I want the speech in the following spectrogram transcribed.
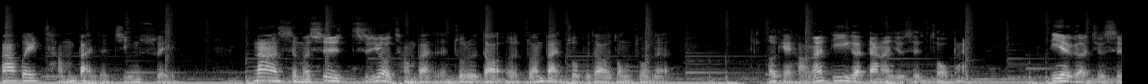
发挥长板的精髓。那什么是只有长板能做得到，而短板做不到的动作呢？OK，好，那第一个当然就是走板，第二个就是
